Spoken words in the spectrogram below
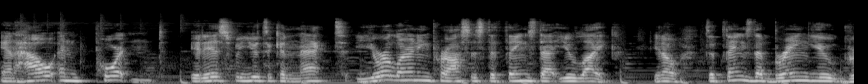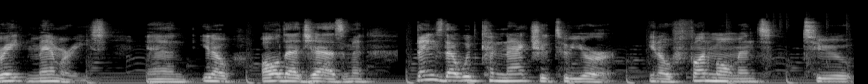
and how important it is for you to connect your learning process to things that you like, you know, to things that bring you great memories and, you know, all that jazz. I mean, things that would connect you to your, you know, fun moments, to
